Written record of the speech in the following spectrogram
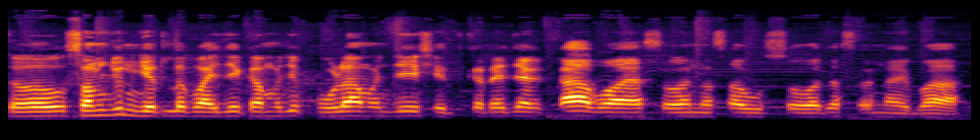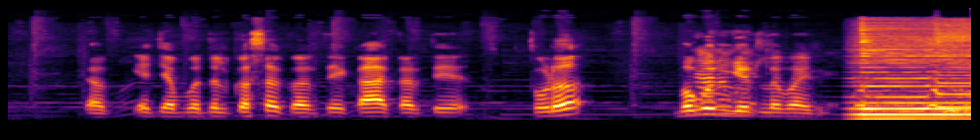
तर समजून घेतलं पाहिजे का म्हणजे पोळा म्हणजे शेतकऱ्याच्या का बा सण असा उत्सवाचा सण आहे बा? याच्याबद्दल कसं करते का करते थोडं बघून घेतलं पाहिजे.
